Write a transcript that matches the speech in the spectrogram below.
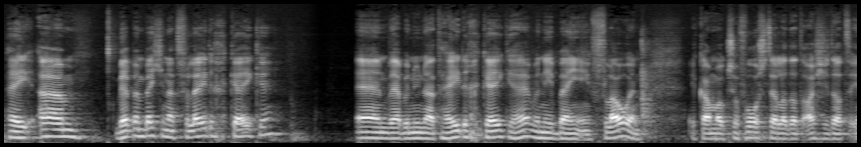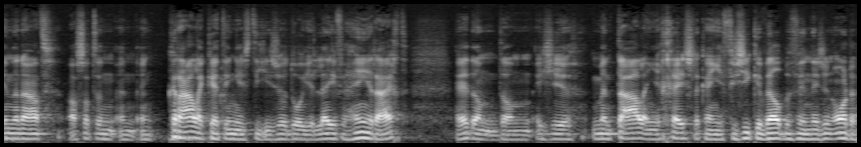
Hey, ehm, we hebben een beetje naar het verleden gekeken. En we hebben nu naar het heden gekeken. Hè? Wanneer ben je in flow? En ik kan me ook zo voorstellen dat als je dat inderdaad, als dat een, een, een kralenketting is die je zo door je leven heen rijgt, hè, dan, dan is je mentaal en je geestelijk en je fysieke welbevinden is in orde.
